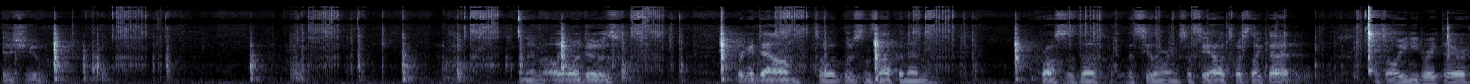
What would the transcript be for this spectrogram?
issue. And then all you want to do is bring it down so it loosens up and then crosses the, the sealing ring. So see how it twists like that? That's all you need right there.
